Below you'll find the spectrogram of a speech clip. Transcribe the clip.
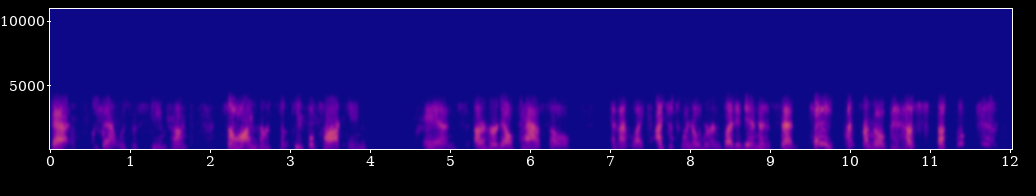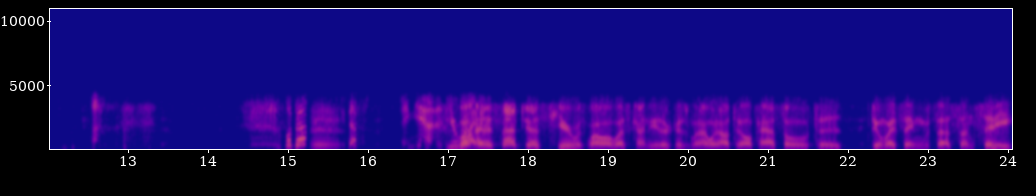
that that was a steampunk. So I heard some people talking, and I heard El Paso, and I'm like, I just went over and butted in and said, "Hey, I'm from El Paso." Well, that, Yeah. that's and yeah, you're well, right. and it's not just here with Wild Wild WestCon either, because when I went out to El Paso to do my thing with uh, Sun City,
